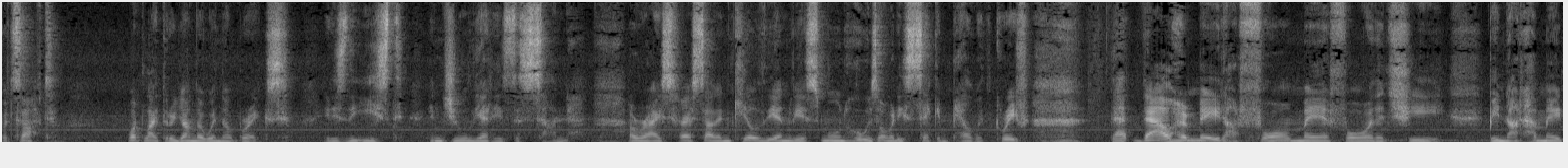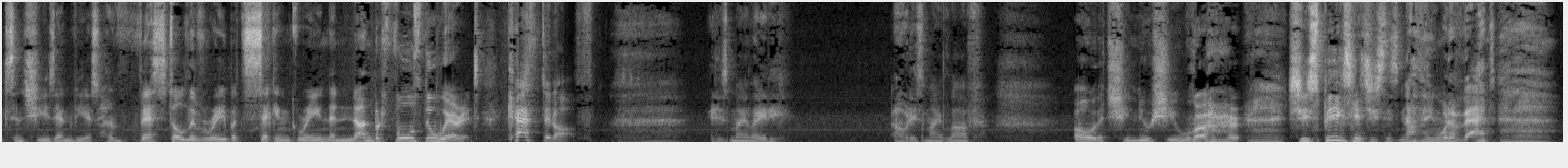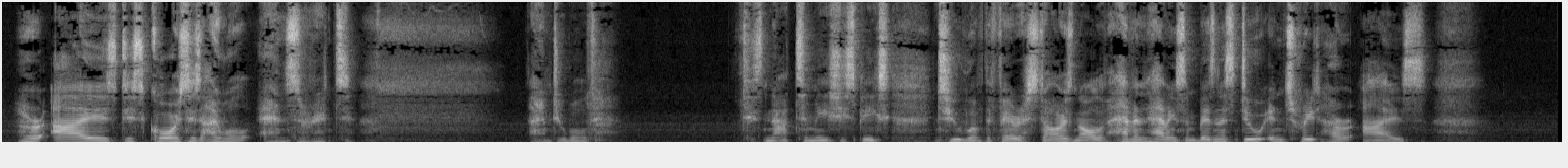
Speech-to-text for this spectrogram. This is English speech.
But soft, what light through yonder window breaks? It is the east, and Juliet is the sun. Arise, fair sun, and kill the envious moon, who is already sick and pale with grief, that thou, her maid, art far more for than she. Be not her maid, since she is envious. Her vestal livery, but sick and green, and none but fools do wear it. Cast it off! It is my lady. Oh, it is my love. Oh, that she knew she were. She speaks, yet she says nothing. What of that? Her eyes discourses. I will answer it. I am too bold. Tis not to me she speaks. Two of the fairest stars in all of heaven, having some business, do entreat her eyes.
